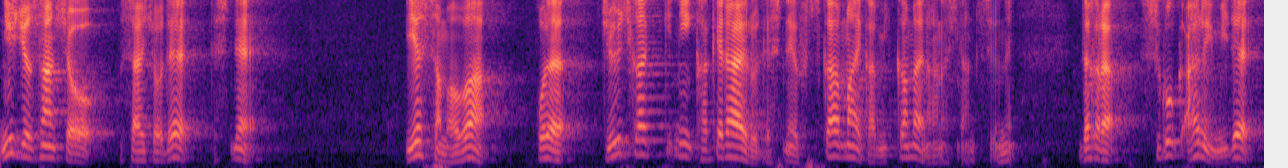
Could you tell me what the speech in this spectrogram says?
23章最初でですねイエス様はこれ十字架にかけられるですね2日前か3日前の話なんですよね。だからすごくある意味で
